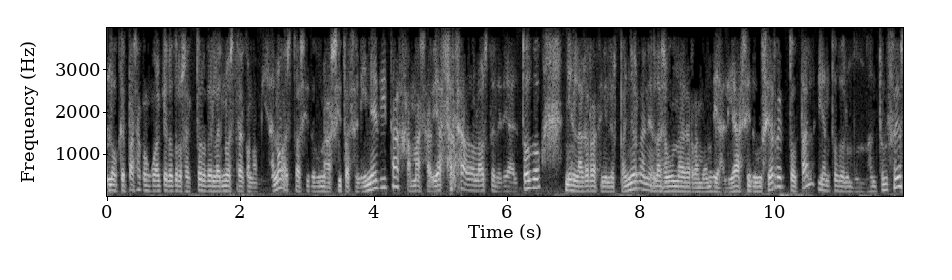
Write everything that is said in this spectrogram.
lo que pasa con cualquier otro sector de la, nuestra economía, ¿no? Esto ha sido una situación inédita, jamás había cerrado la hostelería del todo, ni en la Guerra Civil Española, ni en la Segunda Guerra Mundial, y ha sido un cierre total y en todo el mundo. Entonces,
